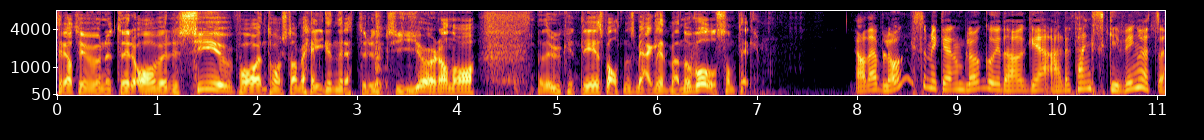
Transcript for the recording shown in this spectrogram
23 minutter over syv på en torsdag med helgen rett rundt hjørnet. Og nå den ukentlige spalten som jeg gleder meg noe voldsomt til. Ja, det er blogg som ikke er en blogg, og i dag er det thanksgiving, vet du.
